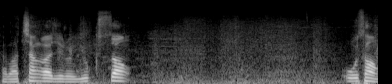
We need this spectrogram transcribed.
자 마찬가지로 육성 5성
